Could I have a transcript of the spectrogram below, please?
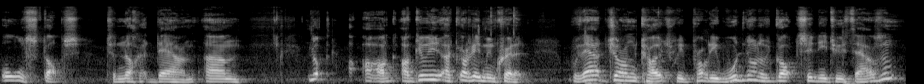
all stops to knock it down. Um, look, I'll, I'll give you. I've got to give him credit. Without John Coates, we probably would not have got Sydney two thousand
